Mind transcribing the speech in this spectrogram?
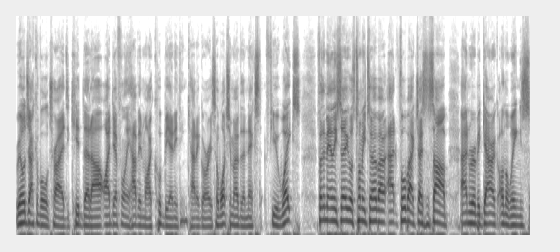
Real jack of all trades. A kid that uh, I definitely have in my could be anything category. So watch him over the next few weeks. For the Manly Sea Eagles, Tommy Turbo at fullback, Jason Saab and Reuben Garrick on the wings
